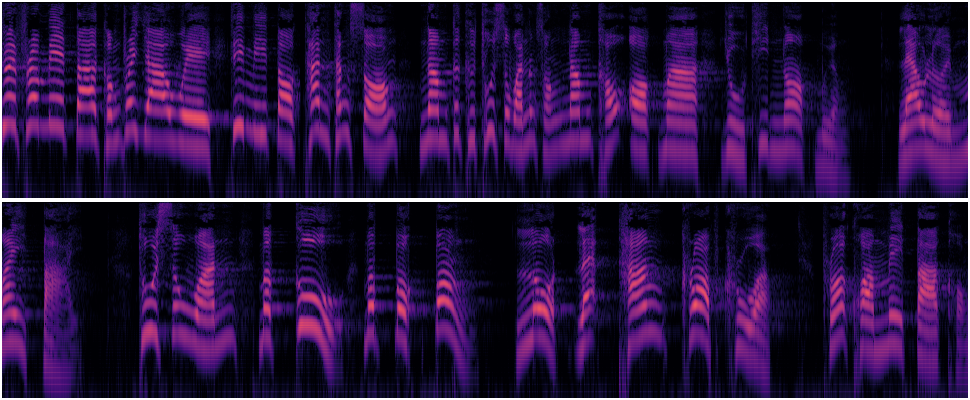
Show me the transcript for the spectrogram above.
ด้วยพระเมตตาของพระยาเวที่มีต่อท่านทั้งสองนำก็คือทูตสวรรค์ทั้งสองนำเขาออกมาอยู่ที่นอกเมือง แล้วเลยไม่ตาย ทูตสวรรค์มากู้ มาปกป้อง โลดและทั้งครอบครัว เพราะความเมตตาของ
